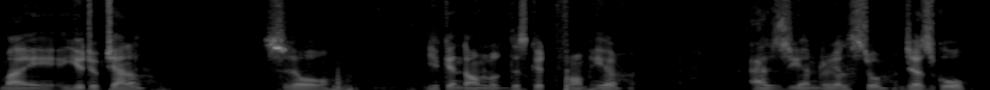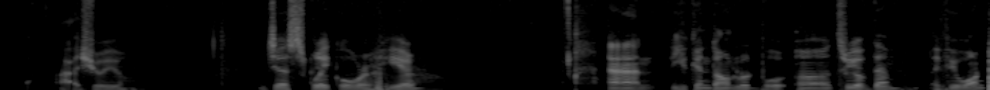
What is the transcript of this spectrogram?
my YouTube channel. So you can download this kit from here as the Unreal Store. Just go I show you just click over here and you can download uh, three of them if you want.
